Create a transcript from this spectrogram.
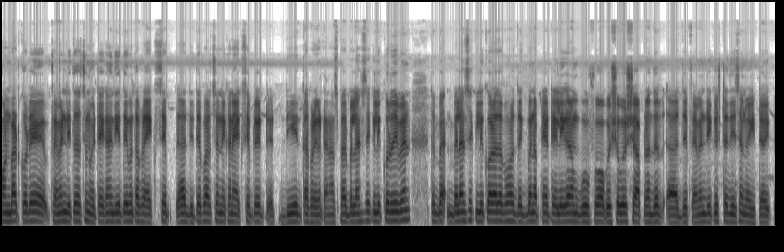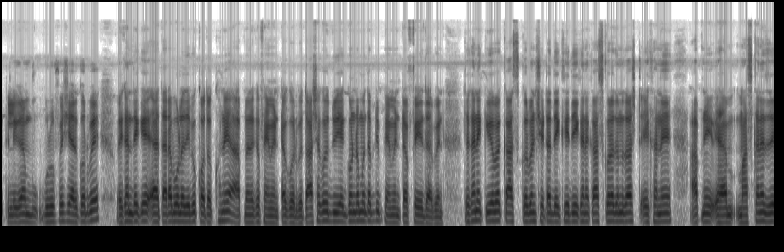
কনভার্ট করে পেমেন্ট নিতে চাচ্ছেন, ওইটা এখানে দিয়ে দেবেন। তারপর অ্যাকসেপ্ট দিতে পারছেন, এখানে অ্যাকসেপ্টেড দিয়ে তারপর এখানে ট্রান্সফার ব্যালেন্সে ক্লিক করে দেবেন। তো ব্যালেন্সে ক্লিক করার পর দেখবেন আপনি টেলিগ্রাম গ্রুপে অবশ্যই অবশ্যই আপনাদের যে পেমেন্ট রিকোয়েস্টটা দিয়েছেন, ওইটা টেলিগ্রাম গ্রুপে শেয়ার করবে। ওইখান থেকে তারা বলে দেবে কতক্ষণে আপনাদেরকে পেমেন্টটা করবে। তো আশা করি দুই এক ঘণ্টার মধ্যে আপনি পেমেন্টটা পেয়ে যাবেন। তো এখানে কীভাবে কাজ করবেন সেটা দেখিয়ে দিই। এখানে কাজ করার জন্য জাস্ট এখানে আপনি মাঝখানে যে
